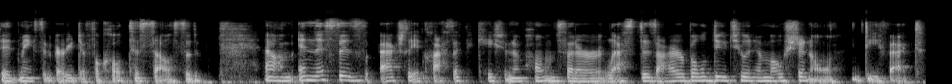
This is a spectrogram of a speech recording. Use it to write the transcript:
it makes it very difficult to sell. So, the, um, and this is actually a classification of homes that are less desirable due to an emotional defect.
